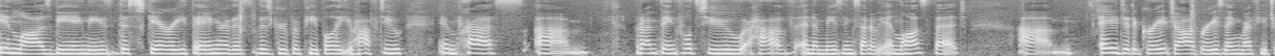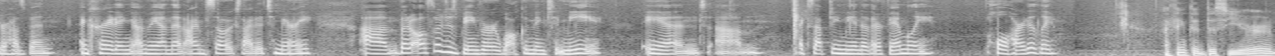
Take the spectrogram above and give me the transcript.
in-laws being these this scary thing or this this group of people that you have to impress. Um, but I'm thankful to have an amazing set of in-laws that um, a did a great job raising my future husband and creating a man that I'm so excited to marry, um, but also just being very welcoming to me and um, accepting me into their family wholeheartedly. I think that this year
